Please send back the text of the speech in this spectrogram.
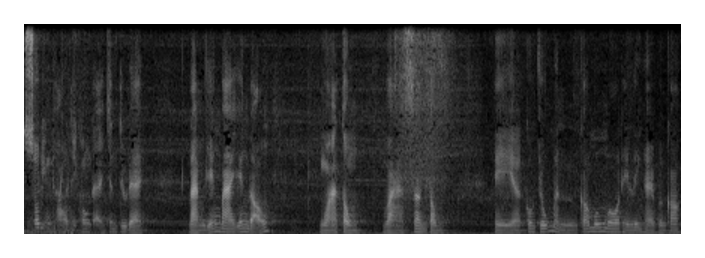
Số điện thoại thì con để trên tiêu đề. Làm dán bay, dán đổ, ngọa tùng và sơn tùng. Thì à, cô chú mình có muốn mua thì liên hệ vườn con.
